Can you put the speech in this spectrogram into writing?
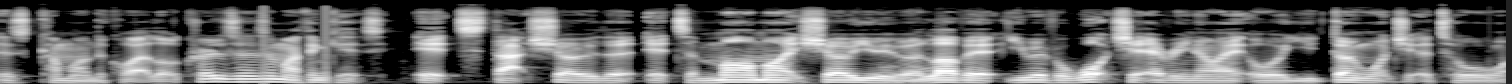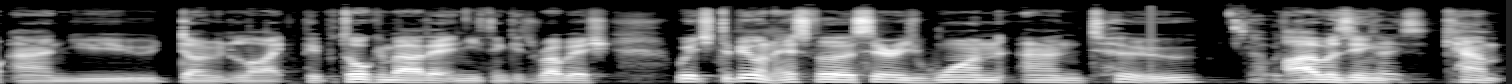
has come under quite a lot of criticism. I think it's it's that show that it's a Marmite show. You either love it, you either watch it every night, or you don't watch it at all, and you don't like people talking about it, and you think it's rubbish. Which, to be honest, for series one and two, was I was in case. camp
